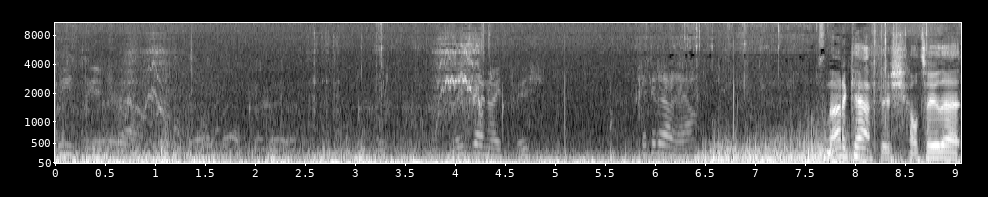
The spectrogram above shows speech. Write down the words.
Please be a trout. There's that nice fish. Check it out, Al. It's not a catfish, I'll tell you that.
